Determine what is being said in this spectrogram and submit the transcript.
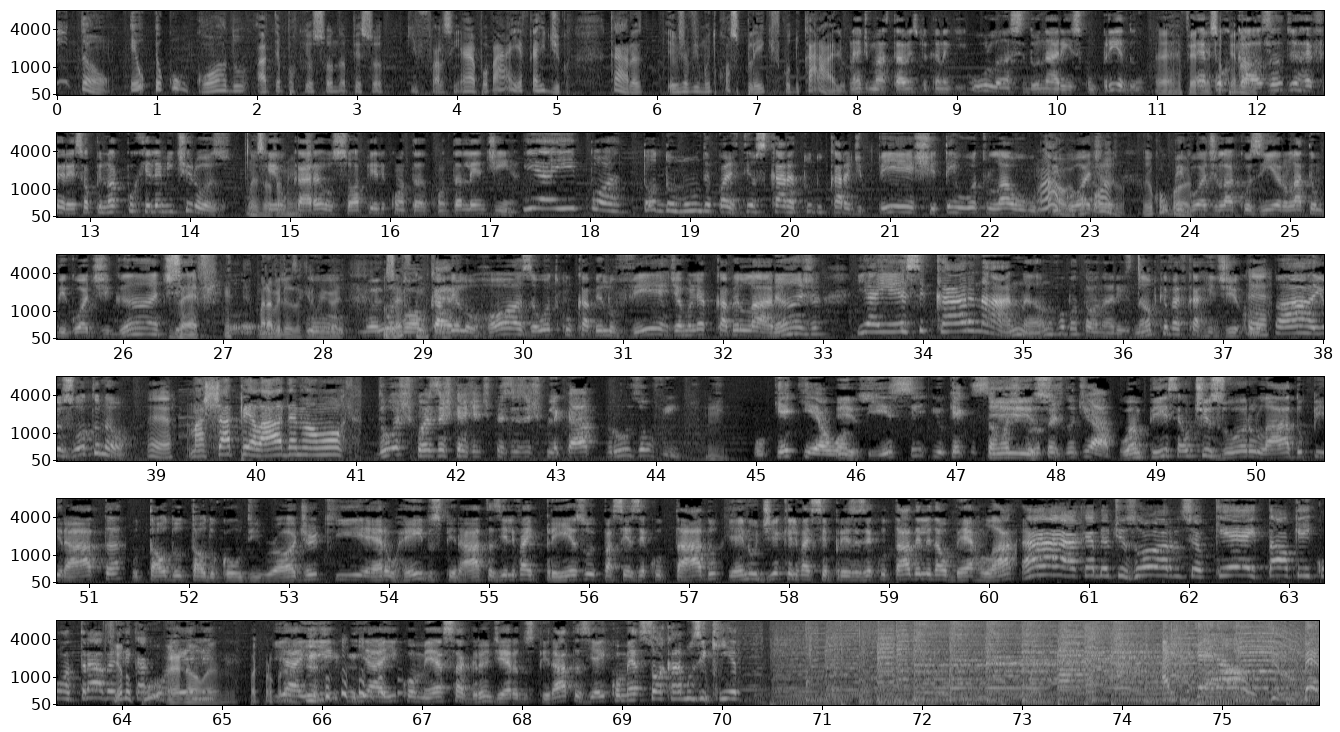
então, eu, eu concordo, até porque eu sou da pessoa que fala assim, ah, pô, ah, ia ficar ridículo. Cara, eu já vi muito cosplay que ficou do caralho. Né, Mas tava me explicando aqui. O lance do nariz comprido É, é por causa de referência ao Pinóquio, porque ele é mentiroso. Porque Exatamente. o cara, o Sop, ele conta, conta lendinha. E aí, pô, todo mundo é parecido. Tem os caras, tudo cara de peixe, tem o outro lá, o Ah, eu bigode. concordo, eu concordo. O bigode lá, cozinheiro lá, tem um bigode gigante. Zef. Maravilhoso aquele o- bigode. muito O Zef com cara. cabelo rosa, o outro com cabelo verde, a mulher com cabelo laranja. E aí esse cara, ah, não, não vou botar o nariz não, porque vai ficar ridículo. É. Ah, e os outros não. É. Uma chapelada, meu amor. Duas coisas que a gente precisa explicar pros ouvintes. O que que é o One Isso. Piece e o que que são Isso. as frutas do diabo. One Piece é o tesouro lá do pirata, o tal do tal do Goldie Roger, que era o rei dos piratas, e ele vai preso para ser executado. E aí no dia que ele vai ser preso e executado, ele dá o berro lá: "Ah, quer meu tesouro, não sei o que e tal, quem encontrar vai no ficar com É, ele". não, é, pode E procurar. aí, e aí começa a grande era dos piratas, e aí começa só aquela musiquinha.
